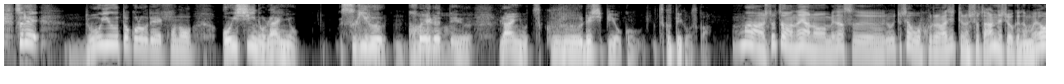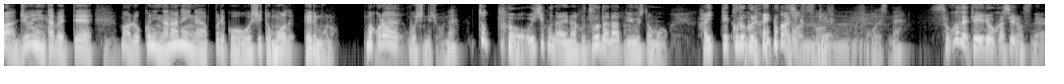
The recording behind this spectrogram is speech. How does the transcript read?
それどういうところでこの美味しいのラインを過ぎる超えるっていうラインを作るレシピをこう作っていくんですか？まあ一つはねあの目指す料理としてはおふくろの味っていうのは一つあるんでしょうけども要は10人食べて、まあ6人7人がやっぱりこう美味しいと思えるものまあこれは美味しいんでしょうね。ちょっと美味しくないな普通だなっていう人も入ってくるぐらいの味付けそこですね。そこで定量化してるんですね。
